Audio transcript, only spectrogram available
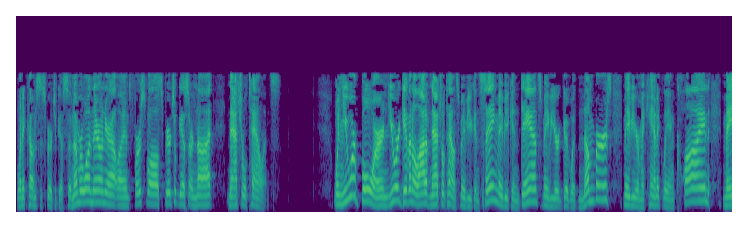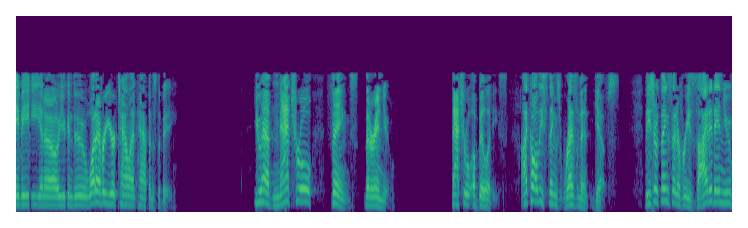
when it comes to spiritual gifts. So, number one there on your outlines, first of all, spiritual gifts are not natural talents. When you were born, you were given a lot of natural talents. Maybe you can sing, maybe you can dance, maybe you're good with numbers, maybe you're mechanically inclined, maybe, you know, you can do whatever your talent happens to be. You have natural things that are in you. Natural abilities. I call these things resident gifts. These are things that have resided in you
